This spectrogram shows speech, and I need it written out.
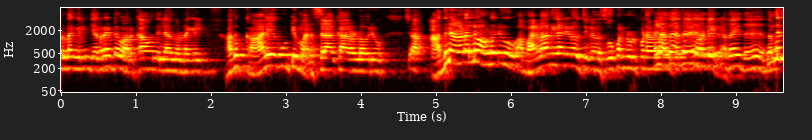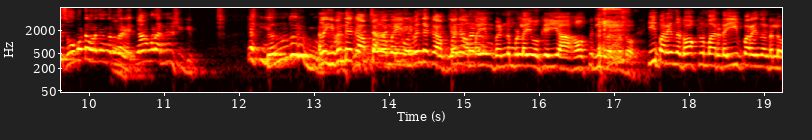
ഉണ്ടെങ്കിൽ ജനറേറ്റർ വർക്കാവുന്നില്ല എന്നുണ്ടെങ്കിൽ അത് കാലയെ കൂട്ടി മനസ്സിലാക്കാനുള്ള ഒരു അതിനാണല്ലോ അവിടെ ഒരു ഭരണാധികാരികളെ വെച്ചിരിക്കുന്നത് സൂപ്രണ്ട് ഉൾപ്പെടെ അതായത് സൂപ്പർട്ട് പറഞ്ഞു തന്നെ ഞാൻ കൂടെ അന്വേഷിക്കും. എന്തൊരു അല്ല ഇവന്റെയൊക്കെ അപ്പനും അമ്മയും അടിപൊളി- ഇവന്റെയൊക്കെ അപ്പനും അമ്മയും പെണ്ണും പിള്ളയും ഒക്കെ ഈ ഹോസ്പിറ്റലിൽ വരുന്നുണ്ടോ? ഈ പറയുന്ന ഡോക്ടർമാരുടെ ഈ പറയുന്നുണ്ടല്ലോ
